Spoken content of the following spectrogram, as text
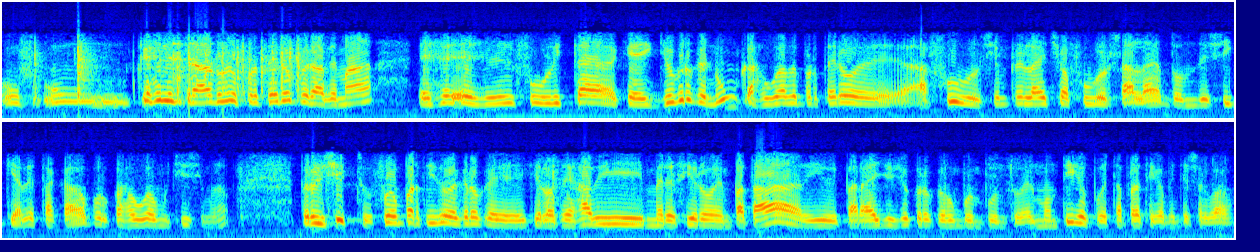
un, que es el entrenador de los porteros, pero además es, el futbolista que yo creo que nunca ha jugado de portero eh, a fútbol, siempre lo ha hecho a fútbol sala, donde sí que ha destacado porque ha jugado muchísimo, ¿no? Pero insisto, fue un partido que creo que, que los de Javi merecieron empatar y para ellos yo creo que es un buen punto. El Montillo pues está prácticamente salvado.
